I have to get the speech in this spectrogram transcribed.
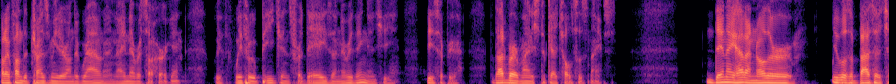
but I found the transmitter on the ground and I never saw her again. We, we threw pigeons for days and everything and she disappeared. But that bird managed to catch also snipes. Then I had another, it was a passage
